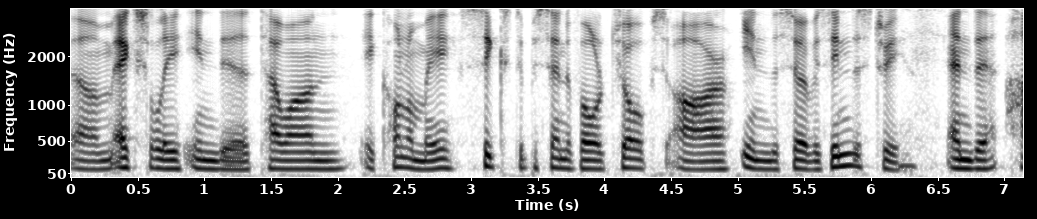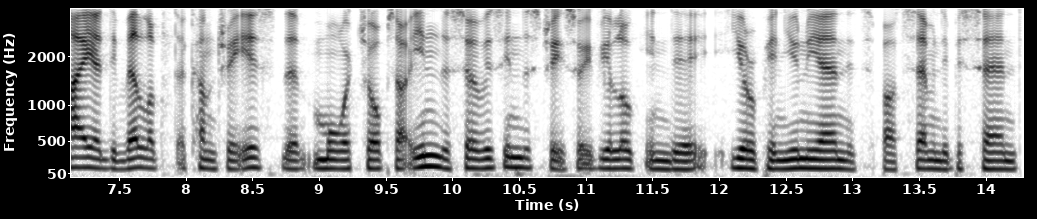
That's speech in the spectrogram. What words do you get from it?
um, actually, in the Taiwan economy, 60% of all jobs are in the service industry. And the higher developed a country is, the more jobs are in the service industry. So if you look in the European Union, it's about 70%.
